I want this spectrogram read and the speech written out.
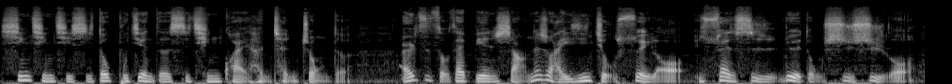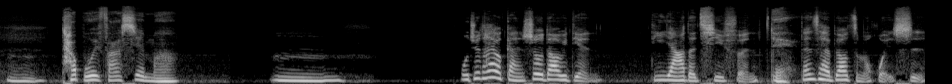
心情其实都不见得是轻快、很沉重的。儿子走在边上，那时候还已经九岁了哦，算是略懂世事了。嗯，他不会发现吗？嗯，我觉得他有感受到一点低压的气氛，对，但是还不知道怎么回事。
